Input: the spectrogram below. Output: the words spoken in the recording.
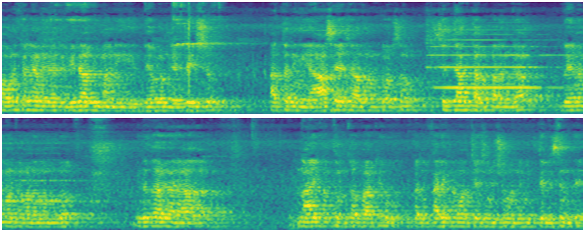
పవన్ కళ్యాణ్ గారి వీరాభిమాని దేవరం జగదీష్ అతని ఆశయ సాధన కోసం సిద్ధాంతాల పరంగా రేణమంట మండలంలో మిగతా గారి నాయకత్వంతో పాటు కొన్ని కార్యక్రమాలు చేసిన విషయం అన్నీ మీకు తెలిసిందే.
